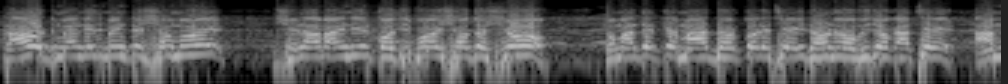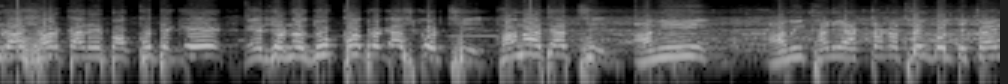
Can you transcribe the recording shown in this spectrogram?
ক্রাউড ম্যানেজমেন্টের সময় সেনাবাহিনীর কতিপয় সদস্য তোমাদেরকে মারধর করেছে এই ধরনের অভিযোগ আছে। আমরা সরকারের পক্ষ থেকে এর জন্য দুঃখ প্রকাশ করছি ক্ষমা চাচ্ছি। আমি আমি খালি একটা কথাই বলতে চাই।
